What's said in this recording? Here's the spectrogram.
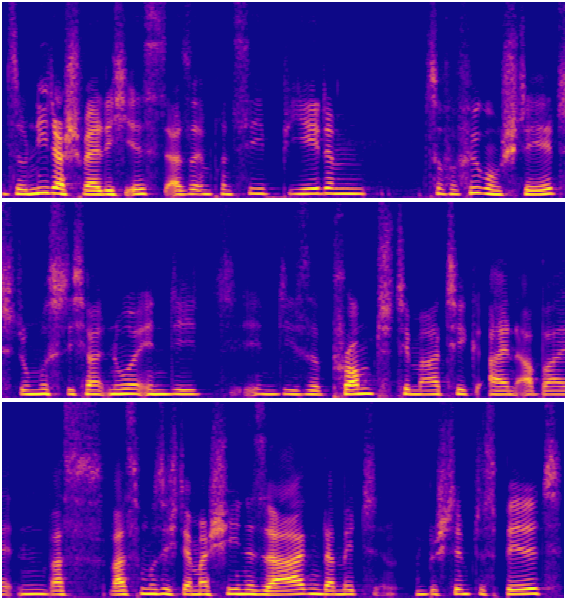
so niederschwellig ist, also im Prinzip jedem zur Verfügung steht. Du musst dich halt nur in, die, in diese Prompt-Thematik einarbeiten. Was, was muss ich der Maschine sagen, damit ein bestimmtes Bild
